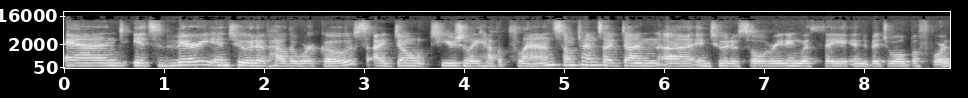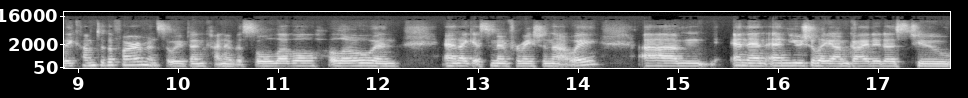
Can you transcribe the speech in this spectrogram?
and it's very intuitive how the work goes. I don't usually have a plan. Sometimes I've done uh, intuitive soul reading with the individual before they come to the farm, and so we've done kind of a soul level hello, and and I get some information that way. Um, and then and usually I'm guided as to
